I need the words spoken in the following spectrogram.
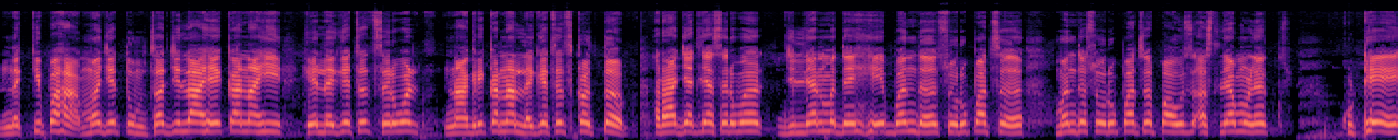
नक्की पहा. म्हणजे तुमचा जिल्हा आहे का नाही हे लगेचच सर्व नागरिकांना लगेचच कळतं. राज्यातल्या सर्व जिल्ह्यांमध्ये हे बंद स्वरूपाचं मंद स्वरूपाचं पाऊस असल्यामुळे कुठे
